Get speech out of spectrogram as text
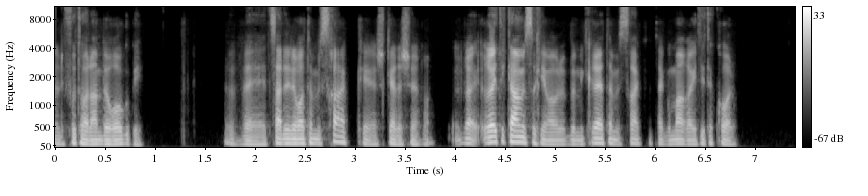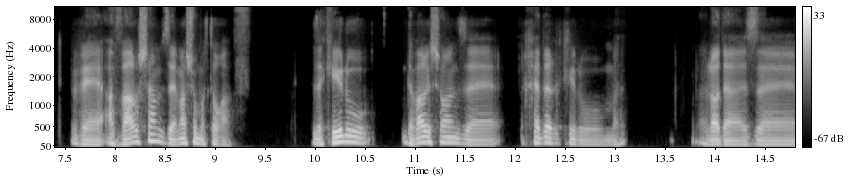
אליפות העולם ברוגבי, ויצא לי לראות את המשחק, יש כאלה ש... ראיתי כמה משחקים, אבל במקרה את המשחק, את הגמר, ראיתי את הכל. ועבר שם זה משהו מטורף. זה כאילו, דבר ראשון זה חדר כאילו, אני לא יודע, איזה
